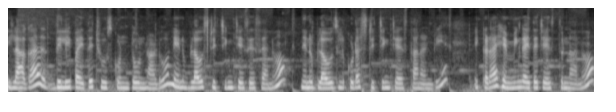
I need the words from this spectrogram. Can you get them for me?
ఇలాగా దిలీప్ అయితే చూసుకుంటూ ఉన్నాడు. నేను బ్లౌజ్ స్టిచ్చింగ్ చేసేసాను. నేను బ్లౌజులు కూడా స్టిచ్చింగ్ చేస్తానండి. ఇక్కడ హెమ్మింగ్ అయితే చేస్తున్నాను.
